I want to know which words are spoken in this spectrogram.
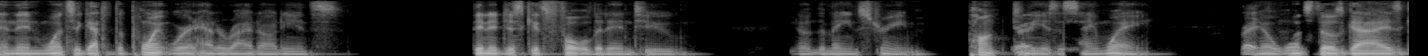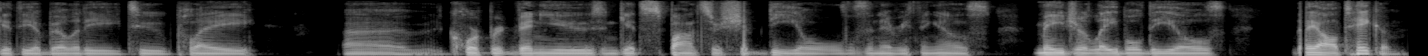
And then once it got to the point where it had a right audience, then it just gets folded into, you know, the mainstream. Punk to me is the same way. right You know, once those guys get the ability to play uh, corporate venues and get sponsorship deals and everything else, major label deals, they all take them.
